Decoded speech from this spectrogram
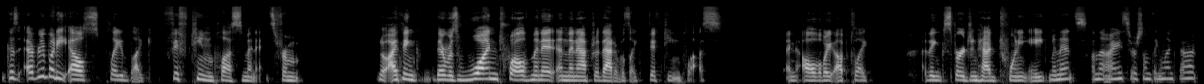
Because everybody else played like 15 plus minutes from no, I think there was one 12 minute, and then after that, it was like 15 plus and all the way up to like I think Spurgeon had 28 minutes on the ice or something like that,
